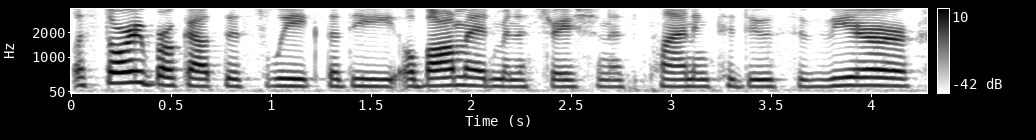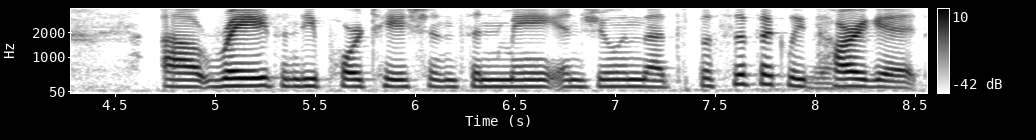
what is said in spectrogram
a story broke out this week that the Obama administration is planning to do severe uh, raids and deportations in May and June that specifically yeah. target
